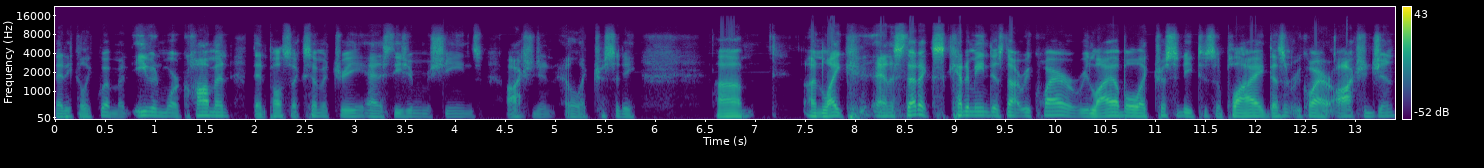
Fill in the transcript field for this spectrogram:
medical equipment, even more common than pulse oximetry, anesthesia machines, oxygen, and electricity. Um, unlike anesthetics, ketamine does not require reliable electricity to supply, doesn't require oxygen,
